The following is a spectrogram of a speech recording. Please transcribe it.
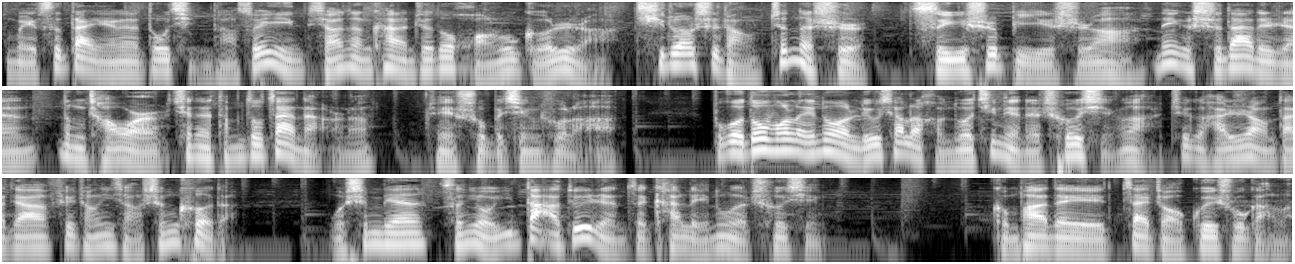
每次代言呢都请他，所以想想看，这都恍如隔日啊！汽车市场真的是此一时彼一时啊！那个时代的人弄潮儿，现在他们都在哪儿呢？这也说不清楚了啊！不过东风雷诺留下了很多经典的车型啊，这个还是让大家非常印象深刻的。我身边曾经有一大堆人在开雷诺的车型，恐怕得再找归属感了。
